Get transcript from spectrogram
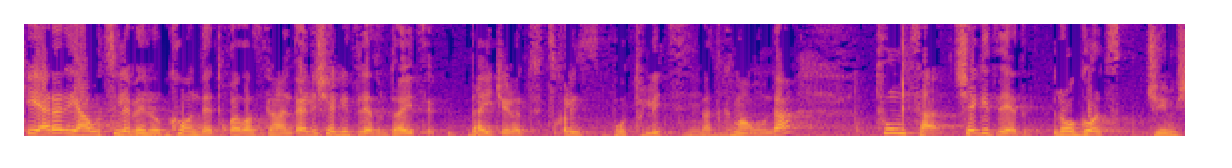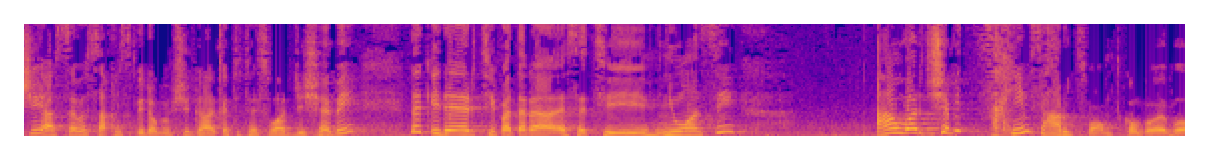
კი, არ არის აუცილებელი რომ გქონდეთ ყველას განტელი, შეგიძლიათ რომ დაიჭიროთ წყლის ბოთლიც, რა თქმა უნდა. თუმცა შეგიძლიათ როგორც ჯიმში, ასევე სახლის პირობებში გააკეთოთ ეს ვარჯიშები და კიდე ერთი პატარა ესეთი ნიუანსი ამ ვარჯიშებით ცხიმს არ უწვავთ გოგოებო.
